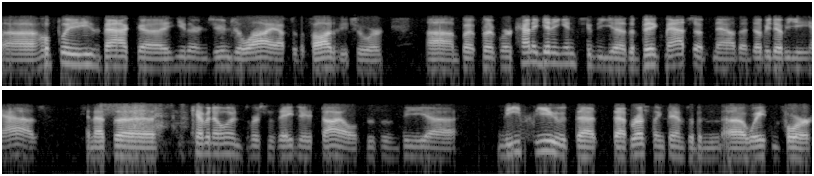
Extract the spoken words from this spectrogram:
Uh, hopefully he's back uh, either in June, July after the Fozzy tour. Uh, but but we're kind of getting into the uh, the big matchup now that WWE has, and that's uh, Kevin Owens versus AJ Styles. This is the uh, the feud that that wrestling fans have been uh, waiting for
